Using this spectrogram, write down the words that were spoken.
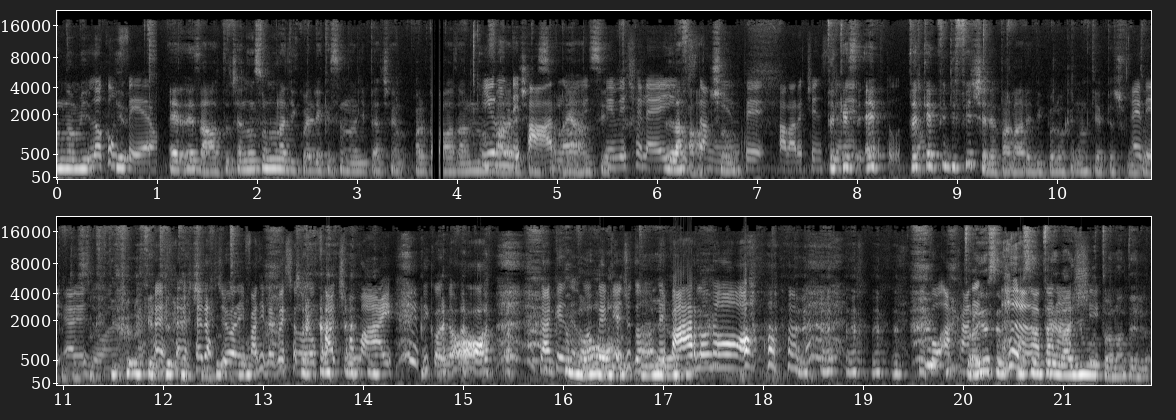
non mi- lo confermo. io- eh, esatto, cioè non sono una di quelle che se non gli piace qualcosa non Io non ne parlo, anzi, e invece lei la giustamente fa la recensione Perché per è, perché è più difficile parlare di quello che non ti è piaciuto. Eh beh, hai ragione, hai ragione, infatti per questo non lo faccio mai, dico no, Se anche se No, non mi è piaciuto non ne parlo, no. tipo a Però io cane sempre l'aiuto, no, del...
